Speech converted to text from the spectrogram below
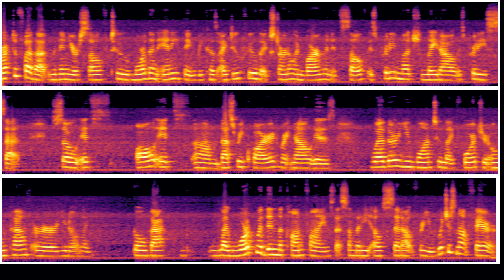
rectify that within yourself too more than anything because I do feel the external environment itself is pretty much laid out is pretty set. So it's all it's um, that's required right now is whether you want to like forge your own path or you know like go back like work within the confines that somebody else set out for you which is not fair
